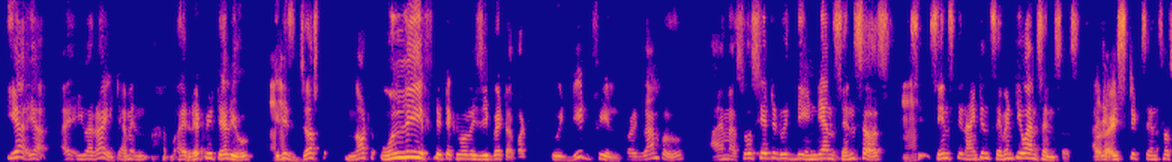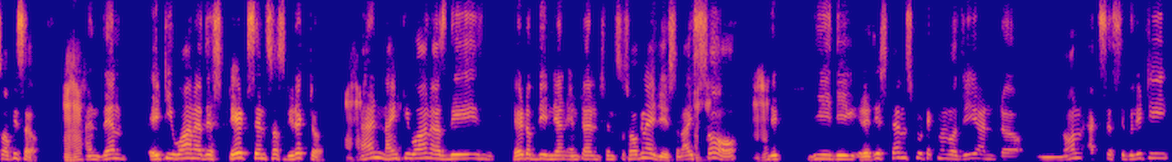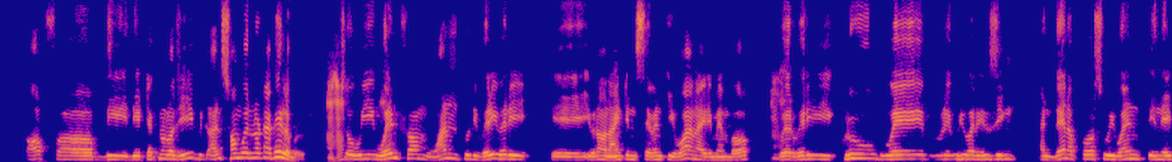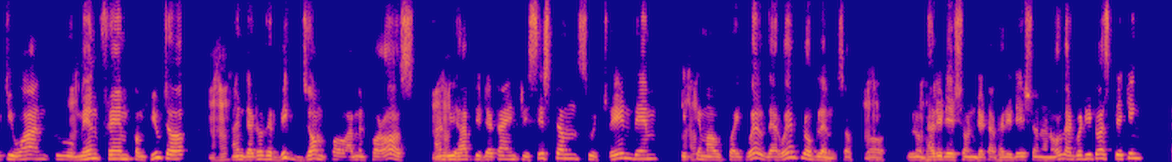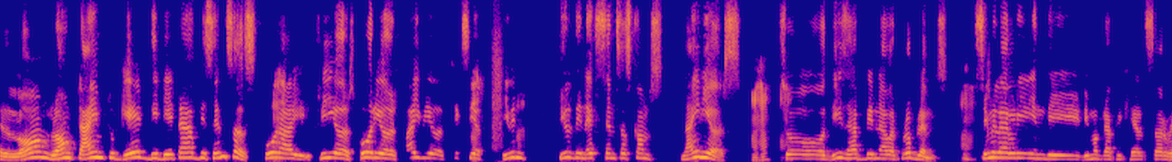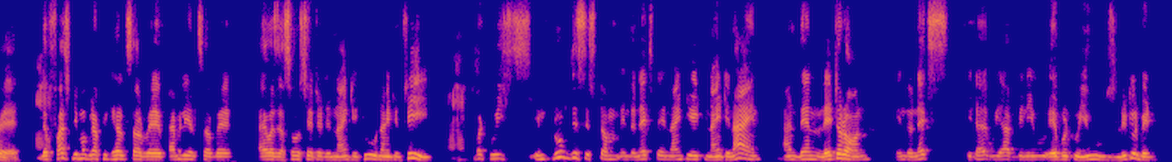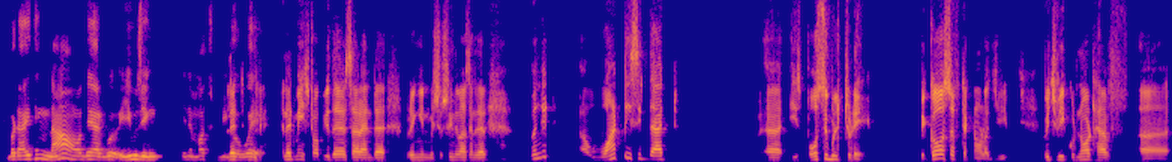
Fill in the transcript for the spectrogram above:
Yeah, yeah, I, you are right. I mean, let me tell you, uh-huh. it is just not only if the technology is better, but we did feel, for example, I am associated with the Indian census mm-hmm. since the 1971 census as right. a district census officer, mm-hmm. and then 81 as a state census director, mm-hmm. and 91 as the head of the Indian entire census organization. I mm-hmm. saw mm-hmm. the, the the resistance to technology and uh, non-accessibility of uh, the, the technology and some were not available. Mm-hmm. So we went from one to the very, very, uh, you know, 1971, I remember, mm-hmm. where very crude way we were using. And then, of course, we went in 81 to mm-hmm. mainframe computer. Mm-hmm. And that was a big jump, for, I mean, for us. And we have the data entry systems. We trained them. It came out quite well. There were problems of, uh, you know, validation, data validation and all that, but it was taking a long, long time to get the data of the census. Four, three years, four years, five years, six years, even till the next census comes, nine years. Uh-huh. So these have been our problems. Uh-huh. Similarly, in the demographic health survey, uh-huh. the first demographic health survey, family health survey, I was associated in 92, 93. But we improved the system in the next day, 98, 99 and then later on in the next it has, we have been able to use little bit but i think now they are using in a much bigger let, way. let me stop you there sir and uh, bring in mr srinivasan there. When it uh, what is it that uh, is possible today because of technology which we could not have uh,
